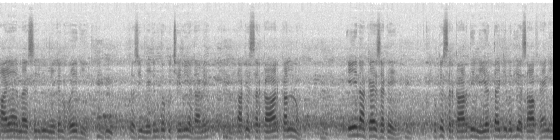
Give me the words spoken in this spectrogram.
ਆਇਆ ਹੈ ਮੈਸੇਜ ਵੀ ਮੀਟਿੰਗ ਹੋਏਗੀ। ਤੇ ਅਸੀਂ ਮੀਟਿੰਗ ਤੋਂ ਪਿੱਛੇ ਨਹੀਂ ਹਟਾਂਗੇ ਤਾਂ ਕਿ ਸਰਕਾਰ ਕੱਲ ਨੂੰ ਇਹ ਨਾ ਕਹਿ ਸਕੇ ਕਿਉਂਕਿ ਸਰਕਾਰ ਦੀ ਨੀਅਤ ਤਾਂ ਏਡੀ ਵਧੀਆ ਸਾਫ਼ ਹੈ ਨਹੀਂ।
